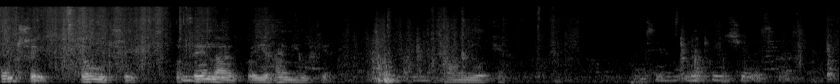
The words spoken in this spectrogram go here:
худший, це лучший. Оце на і гамілки. Гамілки. Все, не включилось просто.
